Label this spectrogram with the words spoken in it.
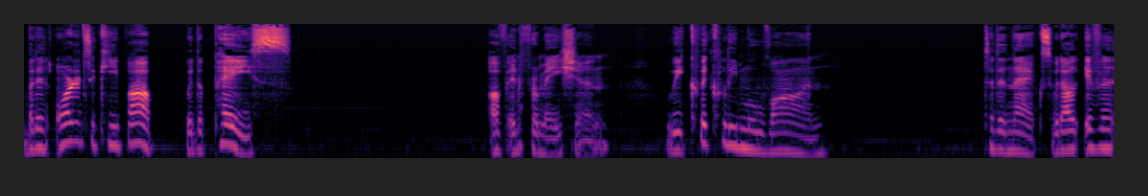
But in order to keep up with the pace of information, we quickly move on to the next without even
